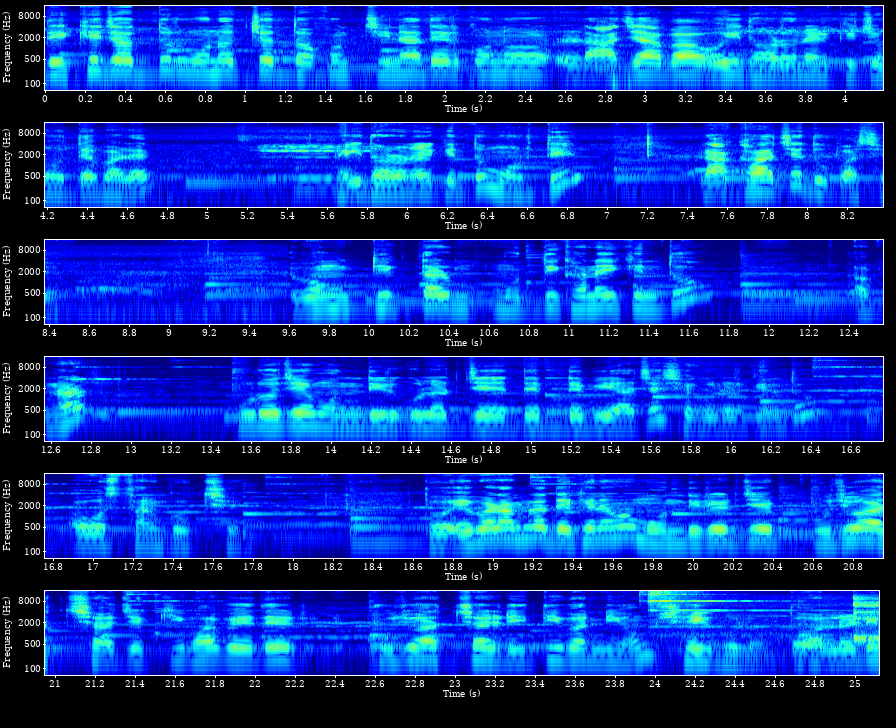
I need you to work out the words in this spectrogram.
দেখে যদ্দূর মনে হচ্ছে তখন চীনাদের কোনো রাজা বা ওই ধরনের কিছু হতে পারে। এই ধরনের কিন্তু মূর্তি রাখা আছে দুপাশে। এবং ঠিক তার মধ্যিখানেই কিন্তু আপনার পুরো যে মন্দিরগুলোর যে দেবদেবী আছে সেগুলোর কিন্তু অবস্থান করছে। তো এবার আমরা দেখে নেব মন্দিরের যে পুজো আচ্ছা যে কীভাবে এদের পুজো আচ্ছার রীতি বা নিয়ম সেইগুলো। তো অলরেডি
